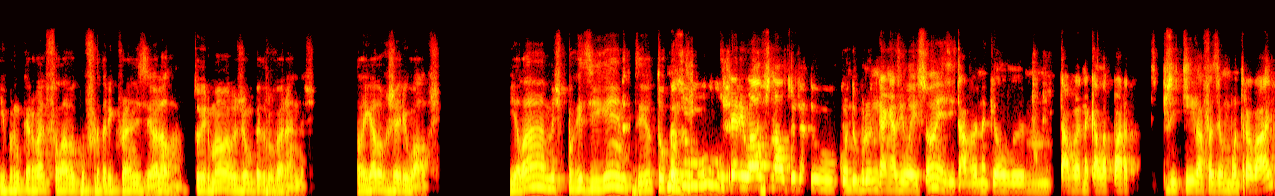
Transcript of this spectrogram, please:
e Bruno Carvalho falava com o Frederico Fernandes e dizia: Olha lá, teu irmão é o João Pedro Varandas, está ligado ao Rogério Alves. E ele, ah, mas presidente, eu estou Mas o, o Rogério Alves, na altura do quando o Bruno ganha as eleições e estava naquele, estava naquela parte positiva a fazer um bom trabalho,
